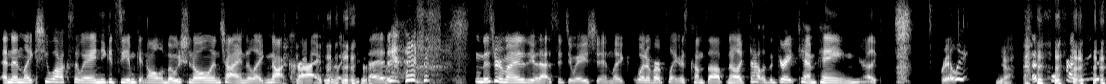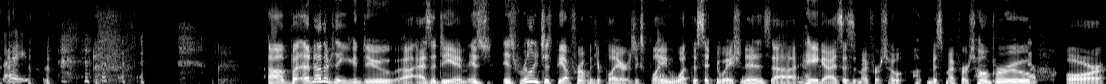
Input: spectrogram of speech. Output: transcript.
And then like she walks away, and you could see him getting all emotional and trying to like not cry from what she said. and this reminds me of that situation. Like one of our players comes up and they're like, "That was a great campaign." You're like, "Really?" Yeah. That's so kind of you to say. Um, but another thing you can do uh, as a DM is is really just be upfront with your players. Explain Yes. what the situation is. Uh, Hey Mhm. guys, this is my first home, this is my first homebrew, Yep. or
